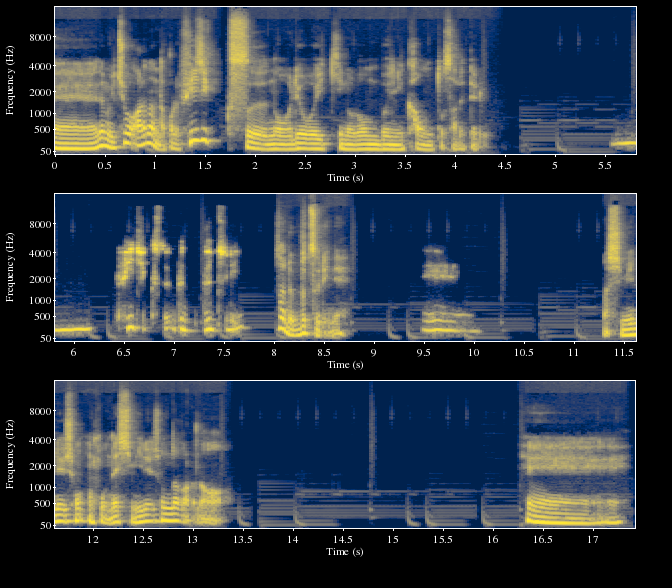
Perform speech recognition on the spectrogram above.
えー、でも一応あれなんだ、これフィジックスの領域の論文にカウントされてる。うんフィジックス？ぶ物理？それで物理ね。ええまあ、シミュレーション、もうね、シミュレーションだからな。へえ。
